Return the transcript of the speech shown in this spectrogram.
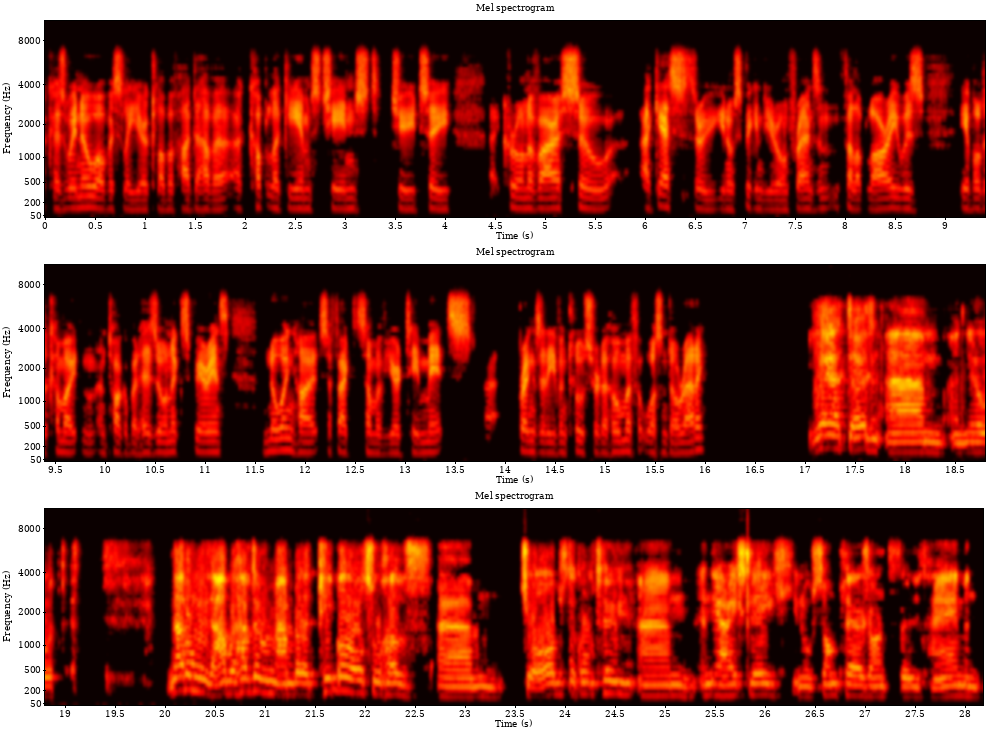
because we know obviously your club have had to have a, a couple of games changed due to uh, coronavirus. So I guess through you know speaking to your own friends and Philip Lowry was able to come out and, and talk about his own experience, knowing how it's affected some of your teammates uh, brings it even closer to home if it wasn't already. Yeah, it did. Um, and you know, not only that, we have to remember that people also have um, jobs to go to um, in the Irish League. You know, some players aren't full time and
